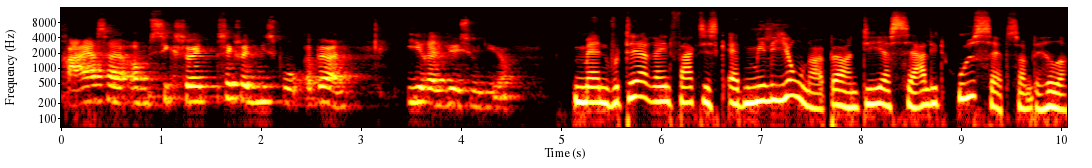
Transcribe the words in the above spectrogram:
drejer sig om seksuel, seksuel misbrug af børn i religiøse miljøer. Man vurderer rent faktisk, at millioner af børn de er særligt udsat, som det hedder,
